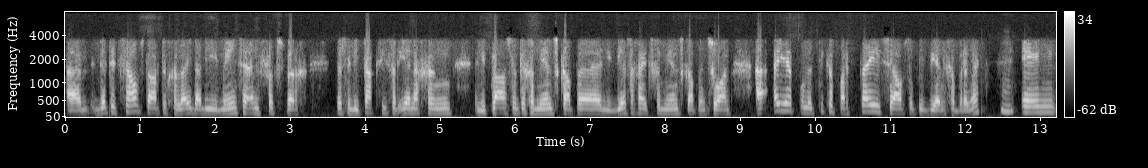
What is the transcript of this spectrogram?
Ehm um, dit het selfs daartoe gelei dat die mense in Ficksburg tussen die taxi vereniging en die plaaslike gemeenskappe en die besigheidsgemeenskap en so aan 'n eie politieke party selfs op die been gebring het hmm. en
